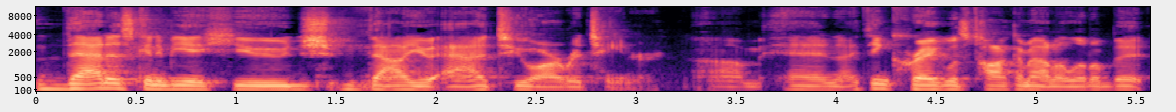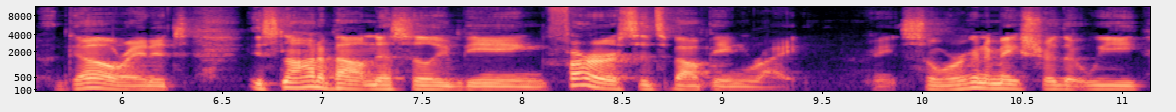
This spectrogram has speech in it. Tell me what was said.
that is going to be a huge value add to our retainer. Um, and I think Craig was talking about a little bit ago, right? It's it's not about necessarily being first; it's about being right. Right. So we're going to make sure that we,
